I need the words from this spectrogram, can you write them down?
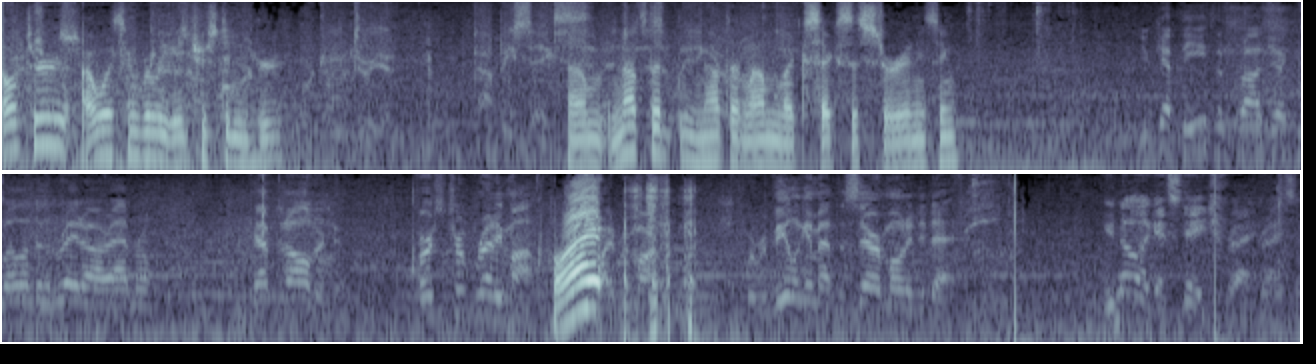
Salter, I wasn't really interested in her. Um, not that not that I'm like sexist or anything. You kept the Ethan project well under the radar, Admiral. Captain Alderton, first troop ready model. What? Quite remarkable. We're revealing him at the ceremony today. You know I get stage fright, right, sir?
